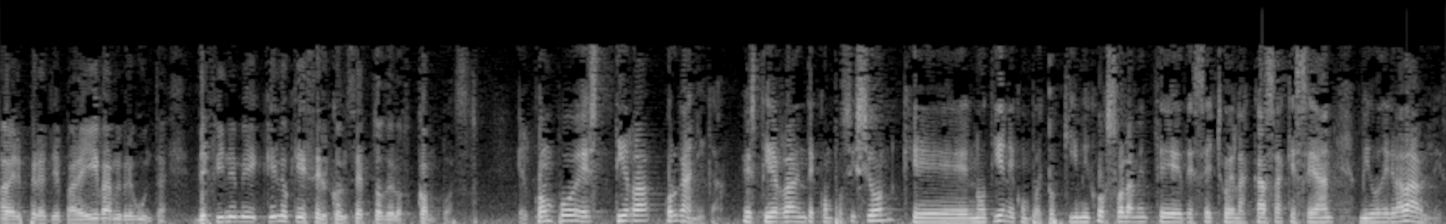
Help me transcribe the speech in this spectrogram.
a ver, espérate, para ahí va mi pregunta. Defíneme qué es lo que es el concepto de los compost. El compost es tierra orgánica, es tierra en descomposición que no tiene compuestos químicos, solamente desechos de las casas que sean biodegradables,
